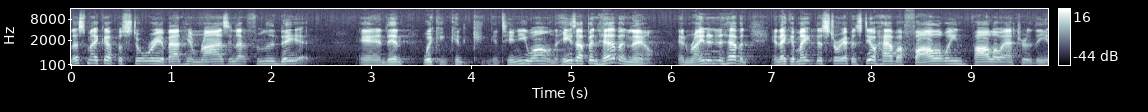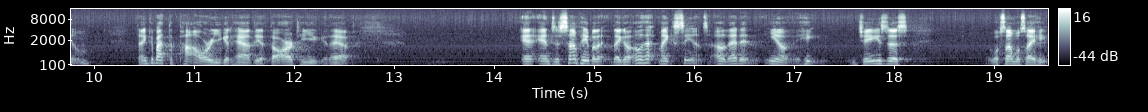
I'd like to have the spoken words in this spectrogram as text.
Let's make up a story about him rising up from the dead and then we can continue on. He's up in heaven now and reigning in heaven. And they could make this story up and still have a following follow after them. Think about the power you could have, the authority you could have. And, and to some people, they go, oh, that makes sense. Oh, that didn't, you know, he, Jesus, well, some will say he,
